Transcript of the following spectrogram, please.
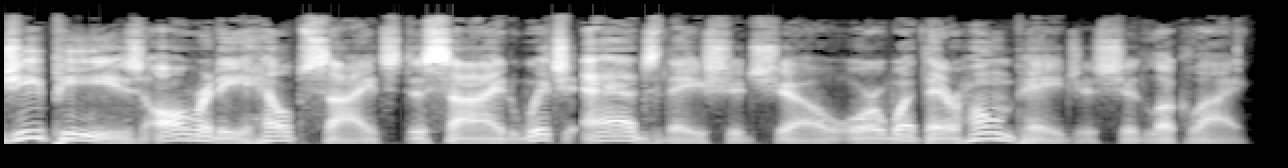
GPs already help sites decide which ads they should show or what their home pages should look like.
